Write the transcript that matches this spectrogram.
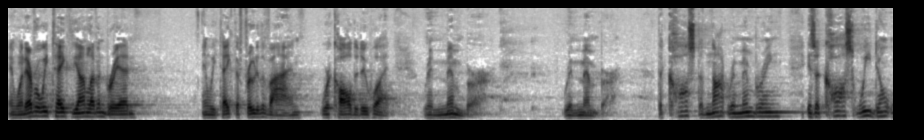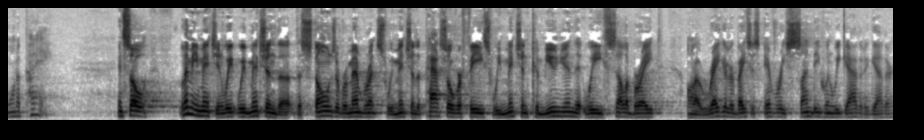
And whenever we take the unleavened bread and we take the fruit of the vine, we're called to do what? Remember remember. The cost of not remembering is a cost we don't want to pay. And so, let me mention we, we mentioned the, the stones of remembrance, we mentioned the Passover feast, we mentioned communion that we celebrate on a regular basis every Sunday when we gather together.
